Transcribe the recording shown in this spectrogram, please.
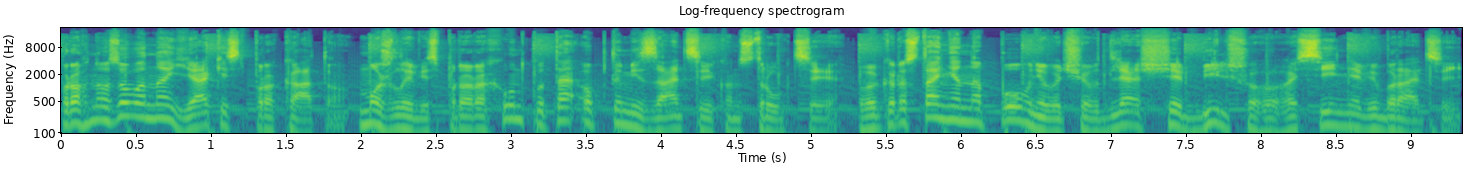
прогнозована якість прокату, можливість прорахунку та оптимізації конструкції, використання наповнювачів для ще більшого гасіння вібрацій,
